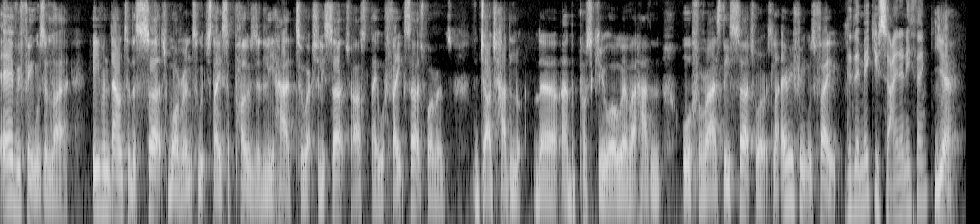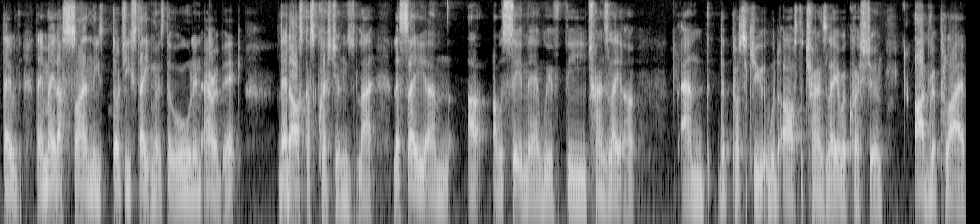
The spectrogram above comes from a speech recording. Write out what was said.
Everything was a lie. Even down to the search warrants, which they supposedly had to actually search us, they were fake search warrants. The judge hadn't, the and the prosecutor or whoever hadn't authorized these search warrants. Like everything was fake. Did they make you sign anything? Yeah, they they made us sign these dodgy statements that were all in Arabic. They'd ask us questions like, let's say um, I, I was sitting there with the translator and the prosecutor would ask the translator a question, I'd reply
